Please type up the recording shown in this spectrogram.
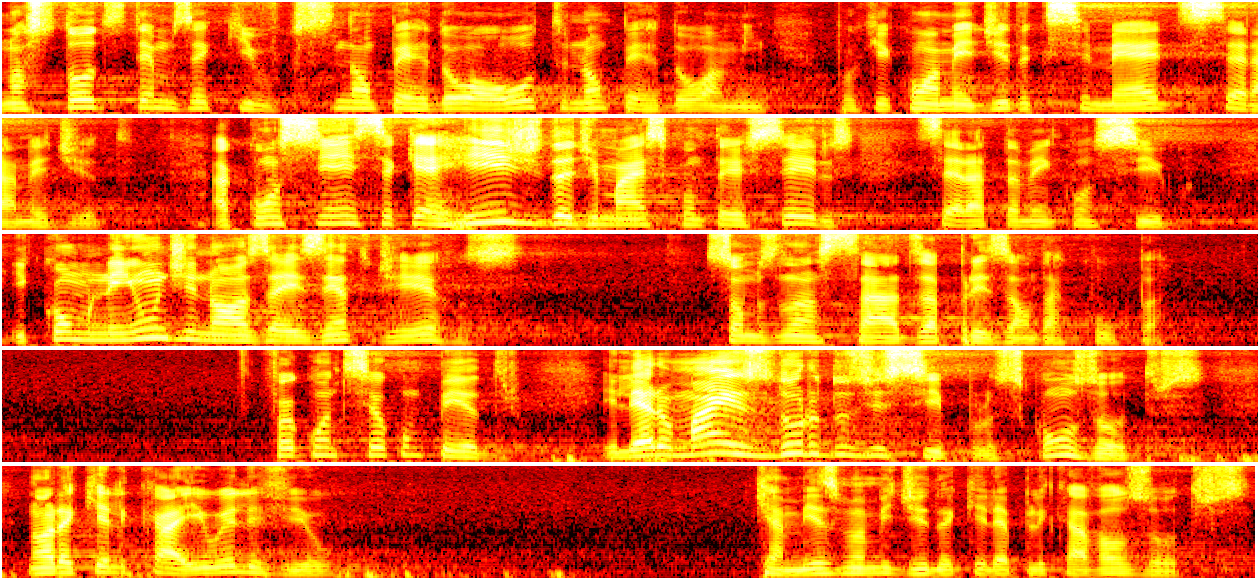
Nós todos temos equívocos. Se não perdoa o outro, não perdoa a mim. Porque com a medida que se mede, será medido. A consciência que é rígida demais com terceiros, será também consigo. E como nenhum de nós é isento de erros, somos lançados à prisão da culpa. Foi o que aconteceu com Pedro. Ele era o mais duro dos discípulos com os outros. Na hora que ele caiu, ele viu que a mesma medida que ele aplicava aos outros,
